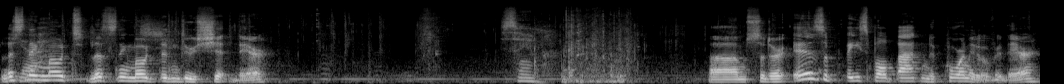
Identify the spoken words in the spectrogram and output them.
Listening Yeah. mode listening mode didn't do shit there. Same. Um, so there is a baseball bat in the corner over there.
